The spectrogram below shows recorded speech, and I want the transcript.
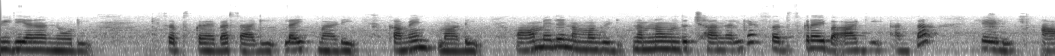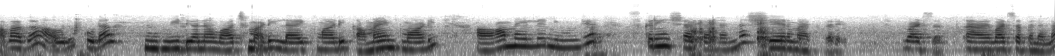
ವಿಡಿಯೋನ ನೋಡಿ. ಸಬ್ಸ್ಕ್ರೈಬರ್ಸ್ ಆಗಿ ಲೈಕ್ ಮಾಡಿ ಕಮೆಂಟ್ ಮಾಡಿ. ಆಮೇಲೆ ನಮ್ಮ ವಿಡಿ ನಮ್ಮ ಒಂದು ಚಾನಲ್ಗೆ ಸಬ್ಸ್ಕ್ರೈಬ್ ಆಗಿ ಅಂತ ಹೇಳಿ. ಆವಾಗ ಅವರು ಕೂಡ ವಿಡಿಯೋನ ವಾಚ್ ಮಾಡಿ, ಲೈಕ್ ಮಾಡಿ, ಕಮೆಂಟ್ ಮಾಡಿ, ಆಮೇಲೆ ನಿಮಗೆ ಸ್ಕ್ರೀನ್ಶಾಟನ್ನು ಶೇರ್ ಮಾಡ್ತಾರೆ. ವಾಟ್ಸಪ್ ವಾಟ್ಸಪ್ಪಲ್ಲೆಲ್ಲ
